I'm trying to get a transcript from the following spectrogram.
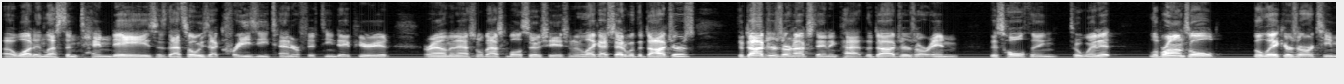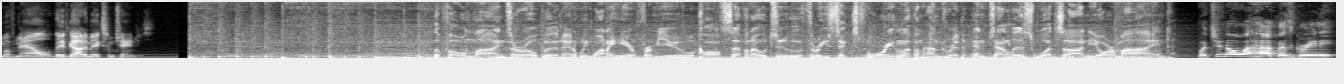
Uh, what in less than 10 days as that's always that crazy 10 or 15 day period around the national basketball association and like i said with the dodgers the dodgers are not standing pat the dodgers are in this whole thing to win it lebron's old the lakers are a team of now they've got to make some changes The phone lines are open and we want to hear from you. Call 702 364 1100 and tell us what's on your mind. But you know what happens, Greeny?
